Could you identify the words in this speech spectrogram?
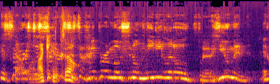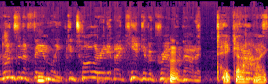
Rick, Summer's one? I just- can't Summer's tell. just a hyper emotional, needy little uh, human. It runs in the family. I can tolerate it, but I can't give a crap Hmm. about it. Take a hike.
